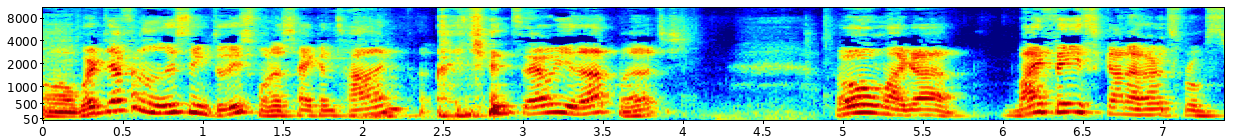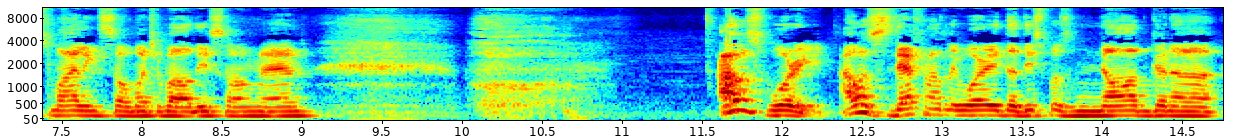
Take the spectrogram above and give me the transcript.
Oh, we're definitely listening to this for a second time. I can tell you that much. Oh my god. My face kind of hurts from smiling so much about this song, man. I was worried. I was definitely worried that this was not gonna...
